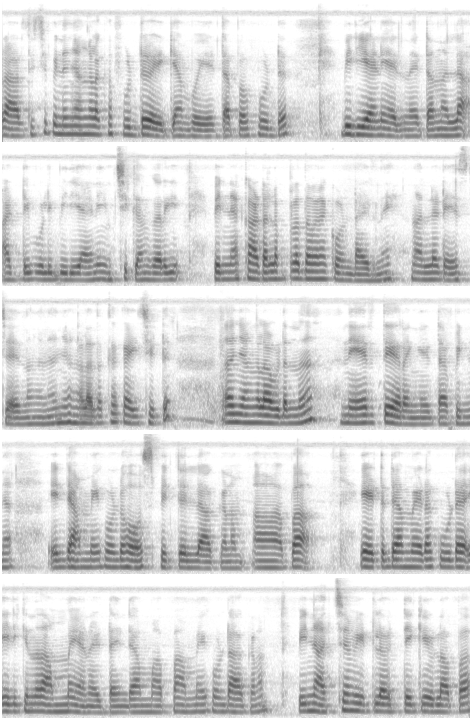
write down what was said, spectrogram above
പ്രാർത്ഥിച്ച് പിന്നെ ഞങ്ങളൊക്കെ ഫുഡ് കഴിക്കാൻ പോയി കേട്ടോ. അപ്പോൾ ഫുഡ് ബിരിയാണി ആയിരുന്നു കേട്ടോ. നല്ല അടിപൊളി ബിരിയാണിയും ചിക്കൻ കറിയും പിന്നെ കടലപ്രഥമനൊക്കെ ഉണ്ടായിരുന്നേ. നല്ല ടേസ്റ്റ് ആയിരുന്നു. അങ്ങനെ ഞങ്ങളതൊക്കെ കഴിച്ചിട്ട് ഞങ്ങൾ അവിടെ നിന്ന് നേരത്തെ ഇറങ്ങി കേട്ടോ പിന്നെ എന്റെ അമ്മയെ കൊണ്ട് ഹോസ്പിറ്റലിലാക്കണം. അപ്പം ഏട്ടന്റെ അമ്മയുടെ കൂടെ ഇരിക്കുന്നത് അമ്മയാണ് കേട്ടോ എന്റെ അമ്മ. അപ്പം അമ്മയെ കൊണ്ടാക്കണം. പിന്നെ അച്ഛൻ വീട്ടിൽ ഒറ്റയ്ക്കേ ഉള്ളൂ. അപ്പം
